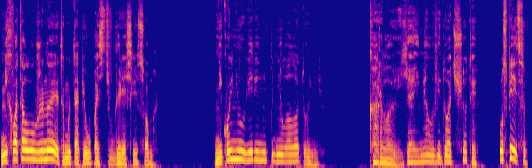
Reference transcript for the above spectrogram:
Не хватало уже на этом этапе упасть в грязь лицом. Николь неуверенно подняла ладонь. «Карла, я имела в виду отчеты?» «Успеется.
